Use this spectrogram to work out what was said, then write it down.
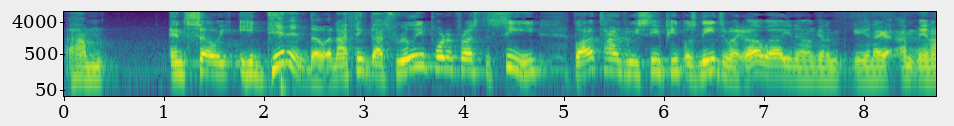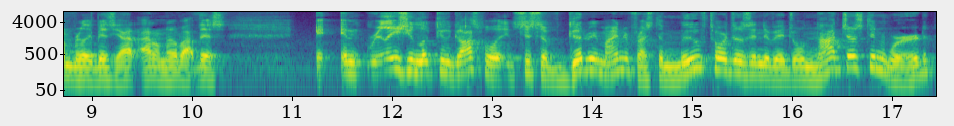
Um, and so he didn't, though. And I think that's really important for us to see. A lot of times we see people's needs and we're like, oh, well, you know, I'm gonna, you know, I mean, I'm really busy. I, I don't know about this. And really, as you look through the gospel, it's just a good reminder for us to move towards those individuals, not just in word,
